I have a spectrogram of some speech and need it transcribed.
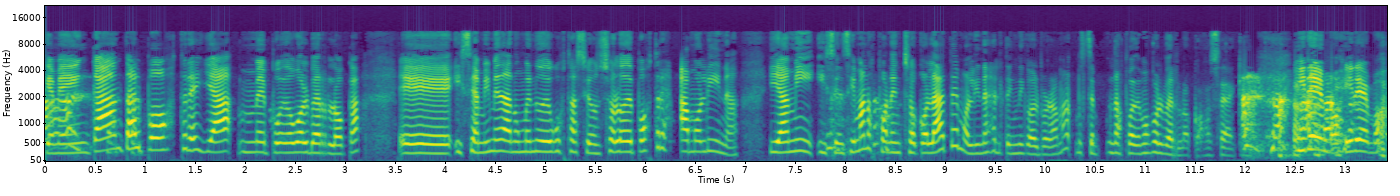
que me encanta el postre ya me puedo volver loca. Eh, y si a mí me dan un menú de degustación solo de postres a Molina y a mí y si encima nos ponen chocolate, Molina es el técnico del programa, nos podemos volver locos. O sea, iremos, iremos.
